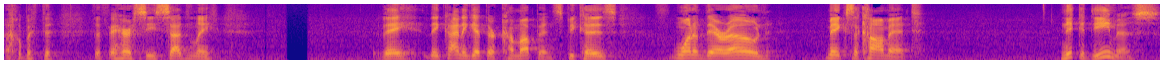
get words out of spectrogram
Oh, but the, the Pharisees suddenly, they, they kind of get their comeuppance because one of their own makes a comment. Nicodemus,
